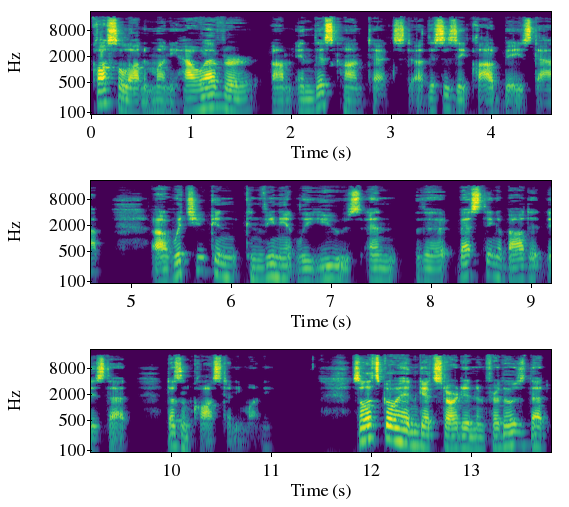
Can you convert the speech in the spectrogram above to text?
costs a lot of money. However, um, in this context, uh, this is a cloud-based app uh, which you can conveniently use, and the best thing about it is that it doesn't cost any money. So let's go ahead and get started. And for those that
